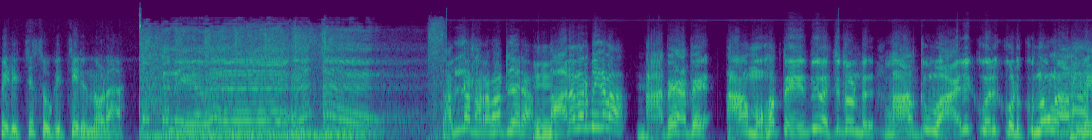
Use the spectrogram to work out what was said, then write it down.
പിടിച്ച് സുഖിച്ചിരുന്നോടാ. നല്ല തറവാട്ടുകാരാ ദാനധർമ്മികളാ അതെ അതെ. ആ മുഖത്ത് എഴുതി വെച്ചിട്ടുണ്ട്. ആർക്കും വാരിക്കോരി കൊടുക്കുന്നവളാണ്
